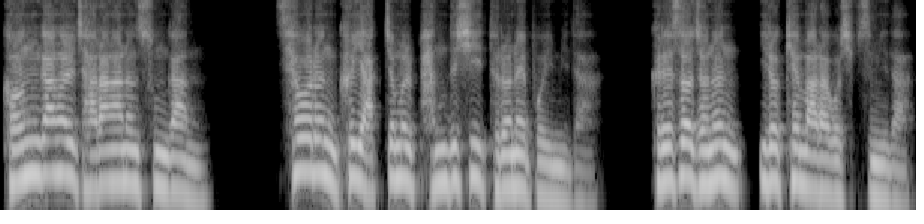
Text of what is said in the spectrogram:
건강을 자랑하는 순간 세월은 그 약점을 반드시 드러내 보입니다. 그래서 저는 이렇게 말하고 싶습니다.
